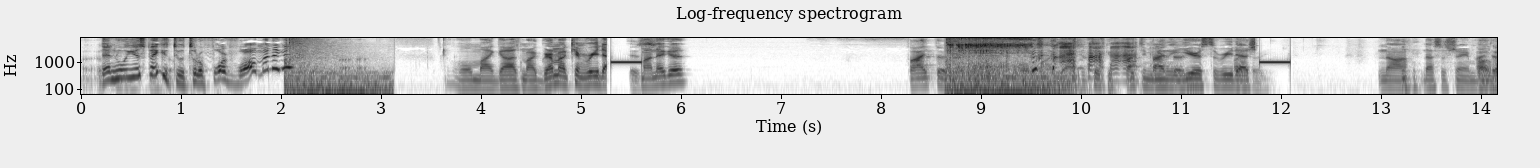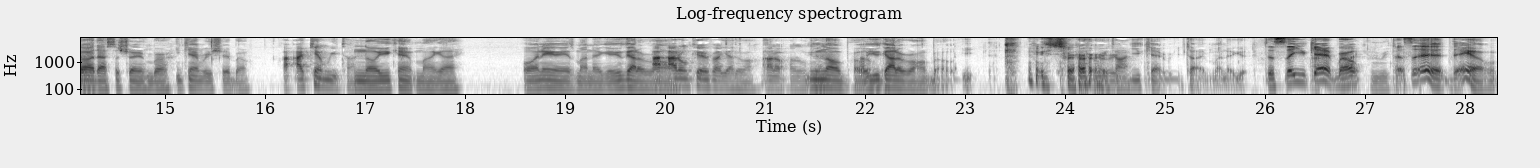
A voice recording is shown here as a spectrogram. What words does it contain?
Uh, Then who are you speaking to? To the fourth wall, my nigga? Oh my gosh, my grandma can read that, my nigga. Five thirty. Oh my gosh, it took you 50 million 5:30. years to read that. Nah, that's a shame, bro. 5:30. God, that's a shame, bro. You can't read shit, bro. I, I can't read time. No, you can't, my guy. Well, anyways, my nigga, you got it wrong. I, I don't care if I got it wrong. I don't. I don't care. No, bro, you care. got it wrong, bro. You, sure, you can't read time, my nigga. Just say you can't, bro. Can. That's it. Damn.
